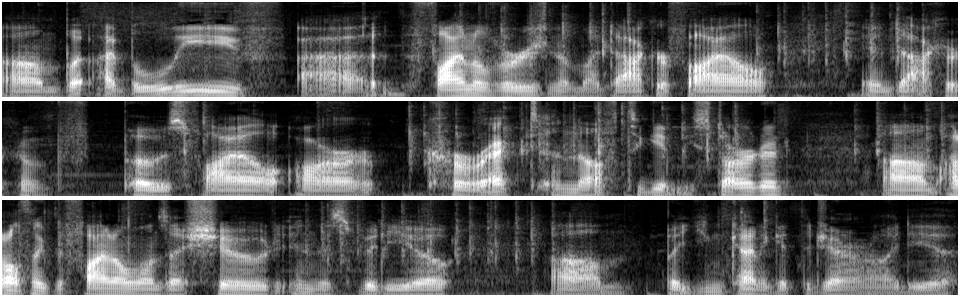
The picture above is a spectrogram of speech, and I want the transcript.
Um, but I believe uh, the final version of my Docker file and Docker Compose file are correct enough to get me started. Um, I don't think the final ones I showed in this video, um, but you can kind of get the general idea.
